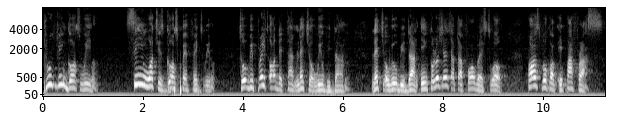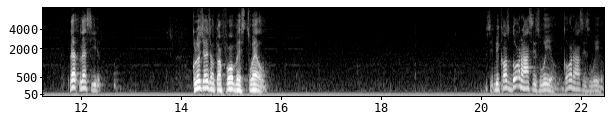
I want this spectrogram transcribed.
proving God's will, seeing what is God's perfect will. So we pray all the time, let your will be done. Let your will be done. In Colossians chapter 4, verse 12, Paul spoke of Epaphras. Let, let's hear. Colossians chapter 4, verse 12. You see, because God has His will. God has His will.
